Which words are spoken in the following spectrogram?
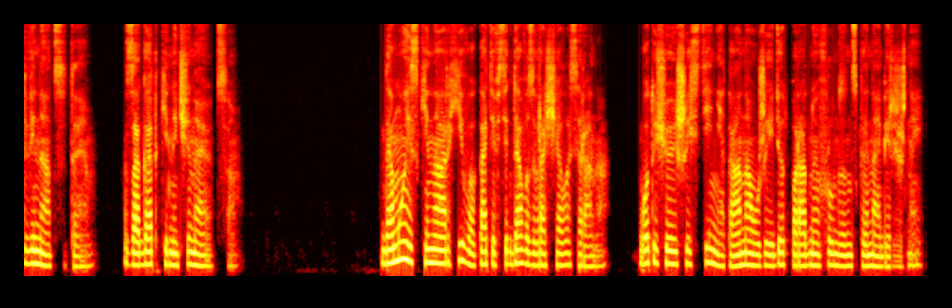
12. Загадки начинаются. Домой из киноархива Катя всегда возвращалась рано. Вот еще и шести нет, а она уже идет по родной Фрунзенской набережной.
